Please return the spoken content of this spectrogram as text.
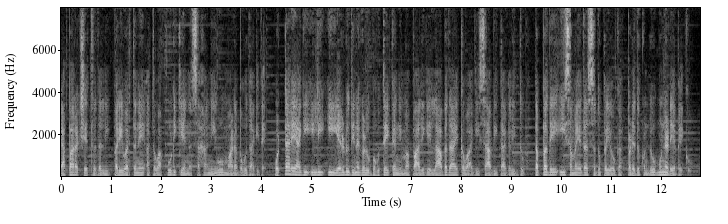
ವ್ಯಾಪಾರ ಕ್ಷೇತ್ರದಲ್ಲಿ ಪರಿವರ್ತನೆ ಅಥವಾ ಹೂಡಿಕೆಯನ್ನು ಸಹ ನೀವು ಮಾಡಬಹುದಾಗಿದೆ. ಒಟ್ಟಾರೆಯಾಗಿ ಇಲ್ಲಿ ಈ ಎರಡು ದಿನಗಳು ಬಹುತೇಕ ನಿಮ್ಮ ಪಾಲಿಗೆ ಲಾಭದಾಯಕವಾಗಿ ಸಾಬೀತಾಗಲಿದ್ದು, ತಪ್ಪದೇ ಈ ಸಮಯದ ಸದುಪಯೋಗ ಪಡೆದುಕೊಂಡು ಮುನ್ನಡೆಯಬೇಕು.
